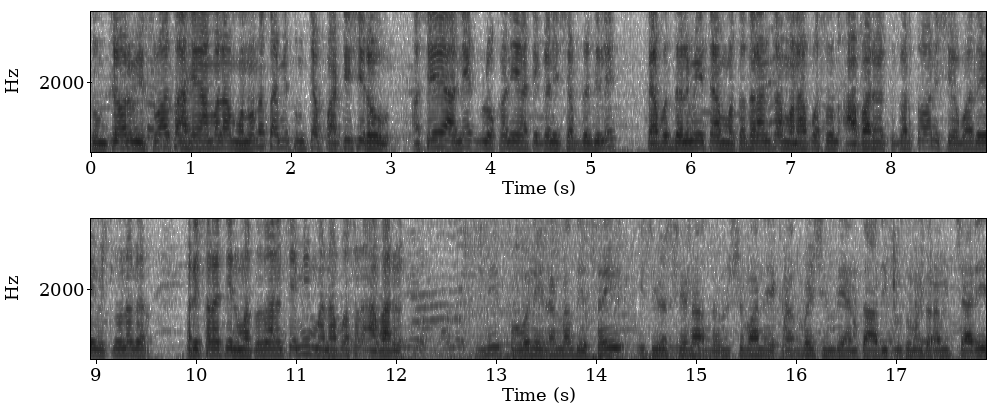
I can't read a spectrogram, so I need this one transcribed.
तुमच्यावर विश्वास आहे आम्हाला म्हणूनच आम्ही तुमच्या पाठीशी राहू असे अनेक लोकांनी या ठिकाणी शब्द दिले. त्याबद्दल मी त्या मतदारांचा मनापासून आभार व्यक्त करतो आणि शेवादेवी विष्णूनगर परिसरातील मतदारांचे मी मनापासून आभार व्यक्त करतो. मी पवन इराणा देसाई शिवसेना धनुष्यबान एकनाथभाई शिंदे यांचा अधिकृत उमेदवार आम्ही चारी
